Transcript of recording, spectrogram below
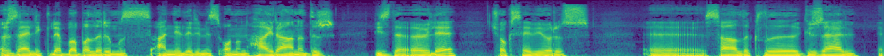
özellikle babalarımız, annelerimiz onun hayranıdır. Biz de öyle çok seviyoruz. Ee, sağlıklı, güzel, e,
